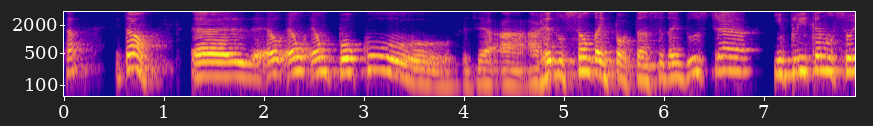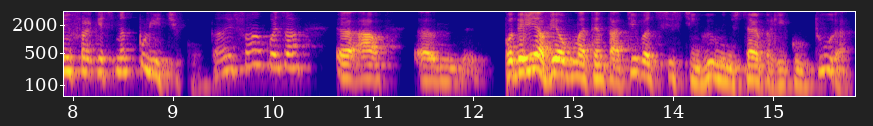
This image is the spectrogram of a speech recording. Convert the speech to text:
Tá? Então, é, é, é um pouco, quer dizer, a, a redução da importância da indústria implica no seu enfraquecimento político. Então, isso é uma coisa poderia haver alguma tentativa de se extinguir o Ministério da Agricultura?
